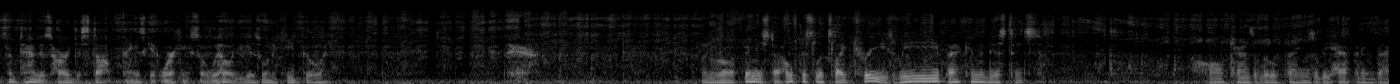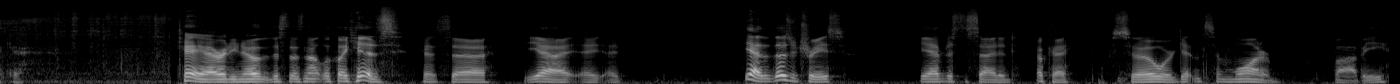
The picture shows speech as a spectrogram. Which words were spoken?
Sometimes it's hard to stop. Things get working so well, you just want to keep going. There. When we're all finished, I hope this looks like trees way back in the distance. All kinds of little things will be happening back here. Okay, I already know that this does not look like his. Because, uh, yeah, I, I, I, yeah, those are trees. Yeah, I've just decided. Okay. So we're getting some water, Bobby.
